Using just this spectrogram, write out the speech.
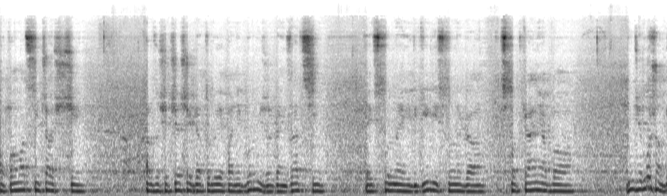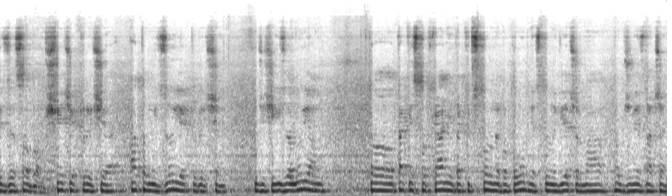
o pomocniczości. Bardzo się cieszę i gratuluję Pani Burmistrz organizacji tej wspólnej wigilii, wspólnego spotkania, bo ludzie muszą być ze sobą w świecie, który się atomizuje, który się, ludzie się izolują. To takie spotkanie, takie wspólne popołudnie, wspólny wieczór ma olbrzymie znaczenie.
